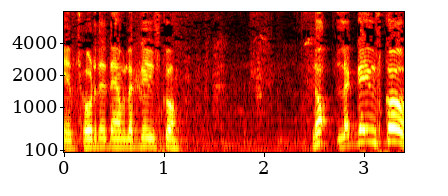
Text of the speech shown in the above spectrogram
ये छोड़ देते हैं, अब लग गई उसको। नो लग गई उसको।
